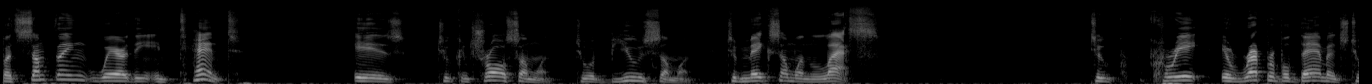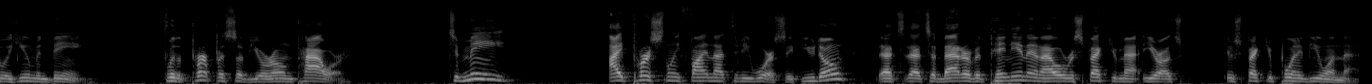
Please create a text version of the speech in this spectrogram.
But something where the intent is to control someone, to abuse someone, to make someone less, to create irreparable damage to a human being for the purpose of your own power. To me, I personally find that to be worse. If you don't, that's that's a matter of opinion, and I will respect your your uh, respect your point of view on that.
